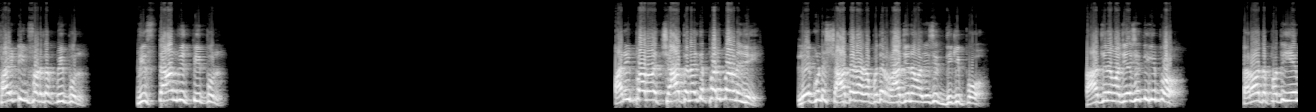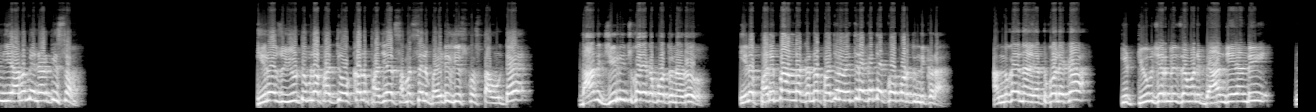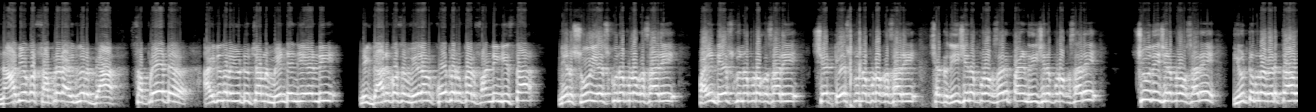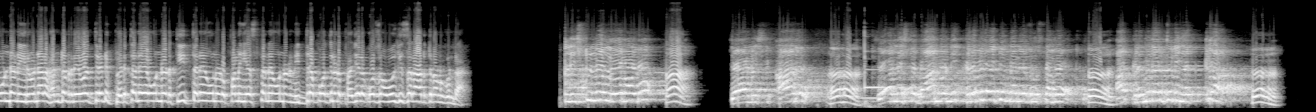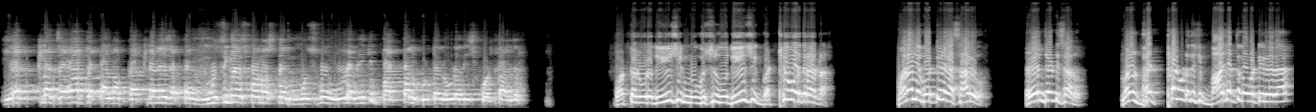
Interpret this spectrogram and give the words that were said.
fighting for the people we stand with people పరిపాలన చేతనైతే పరిపాలన చేయి. లేకుంటే శాత కాకపోతే రాజీనామా చేసి దిగిపో. రాజీనామా చేసి దిగిపో. తర్వాత పతి ఏం చేయాలో మేము నడిపిస్తాం. ఈరోజు యూట్యూబ్లో ప్రతి ఒక్కళ్ళు ప్రజల సమస్యలు బయటకు తీసుకొస్తా ఉంటే దాన్ని జీర్ణించుకోలేకపోతున్నాడు. ఈయన పరిపాలన కన్నా ప్రజల వ్యతిరేకత ఎక్కువ పడుతుంది ఇక్కడ. అందుకని నన్ను తట్టుకోలేక ఈ ట్యూబ్ జర్నలిజం అని బ్యాన్ చేయండి. నాది ఒక సపరేట్ ఐదు వందల బ్యా సపరేట్ ఐదు వందల యూట్యూబ్ ఛానల్ మెయింటైన్ చేయండి. మీకు దానికోసం వేల కోట్ల రూపాయలు ఫండింగ్ ఇస్తా. నేను షూ వేసుకున్నప్పుడు ఒకసారి పైంట్ వేసుకున్నప్పుడు ఒకసారి షర్ట్ వేసుకున్నప్పుడు ఒకసారి షర్ట్ తీసినప్పుడు ఒకసారి పైంట్ తీసినప్పుడు ఒకసారి షూ తీసినప్పుడు ఒకసారి యూట్యూబ్లో పెడతా ఉండను ఇరవై నాలుగు గంటలు రేవంత్ రెడ్డి పెడతానే ఉన్నాడు తీస్తూనే ఉన్నాడు పని చేస్తూనే ఉన్నాడు నిద్రపోతున్నాడు ప్రజల కోసం ఊగిసలాడుతున్నాడు అనుకుంటా. లిస్టులో లేనాడు ఆ, జర్నలిస్ట్ కాడు ఆహా, జర్నలిస్ట్ దాని క్రిమినల్ కిందనే చూస్తాము. ఆ, ఆ క్రిమినల్స్ ఎట్లా? జవాబు చెప్పాలో గట్లనే చెప్తాం. ముసుగేసుకొని వస్తే ముసుగు ఊడదీకి బట్టలు గుడ్డలు ఊడదీసి కొడతా అందరు బట్టలు కూడా తీసి ముగుసు తీసి గట్టి కొడతారట. మనల్ని కొట్టిరు కదా సారు? రేవంత్ రెడ్డి సారు. మనల్ని బట్టలు కూడా బాధ్యతగా కొట్టిరు కదా?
